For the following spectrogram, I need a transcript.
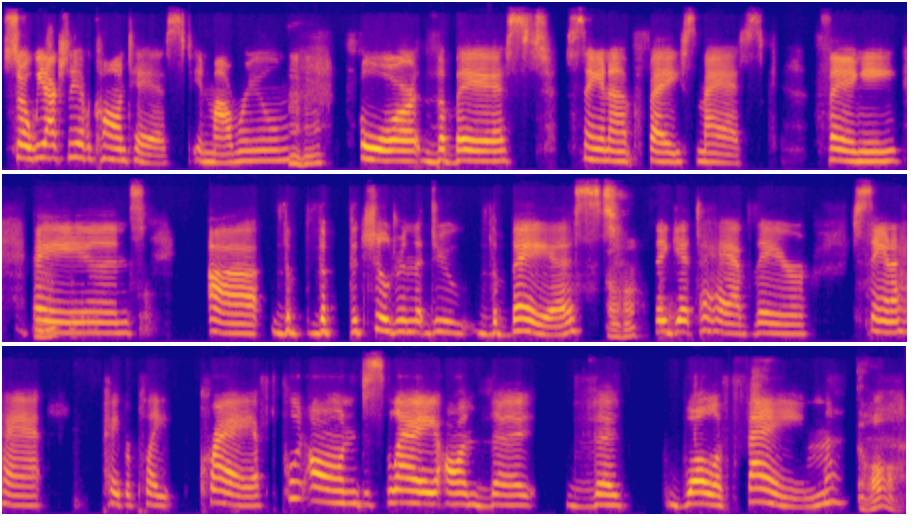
So we actually have a contest in my room Mhm. For the best Santa face mask thingy. Mhm. And uh the the the children that do the best, uh-huh they get to have their Santa hat paper plate craft put on display on the the wall of fame oh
